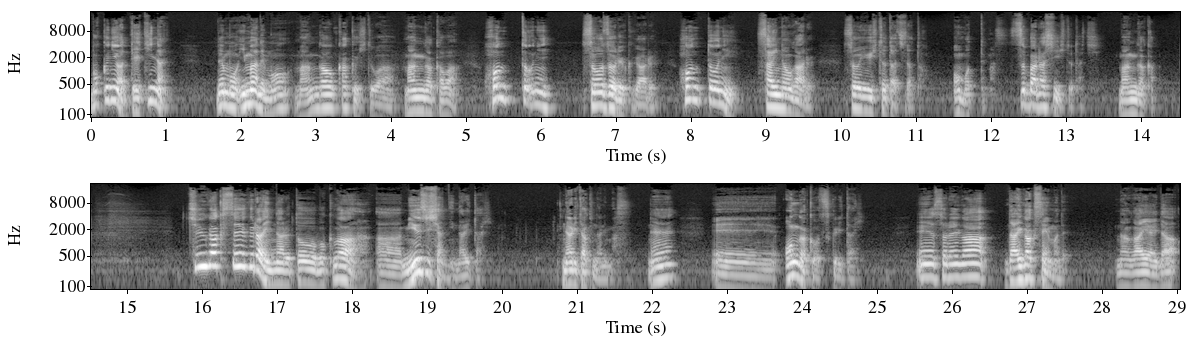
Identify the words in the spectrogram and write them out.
僕にはできない。でも今でも漫画を描く人は漫画家は本当に想像力がある。本当に才能がある。そういう人たちだと思ってます。素晴らしい人たち。漫画家。中学生ぐらいになると僕はあミュージシャンになりたい。なりたくなります。ね。えー、音楽を作りたい、えー、それが大学生まで長い間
